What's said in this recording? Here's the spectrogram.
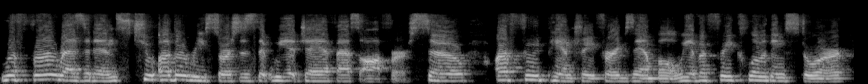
refer residents to other resources that we at JFS offer. So our food pantry, for example, we have a free clothing store,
